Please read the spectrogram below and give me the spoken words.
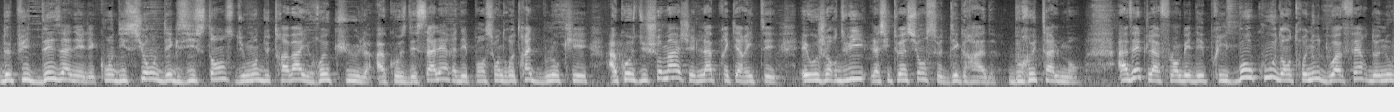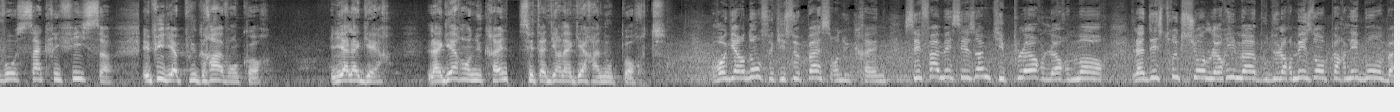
Depuis des années, les conditions d'existence du monde du travail reculent à cause des salaires et des pensions de retraite bloquées, à cause du chômage et de la précarité. Et aujourd'hui, la situation se dégrade brutalement. Avec la flambée des prix, beaucoup d'entre nous doivent faire de nouveaux sacrifices. Et puis il y a plus grave encore. Il y a la guerre la guerre en Ukraine, c'est-à-dire la guerre à nos portes. Regardons ce qui se passe en Ukraine. Ces femmes et ces hommes qui pleurent leur mort, la destruction de leur immeuble ou de leur maison par les bombes.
